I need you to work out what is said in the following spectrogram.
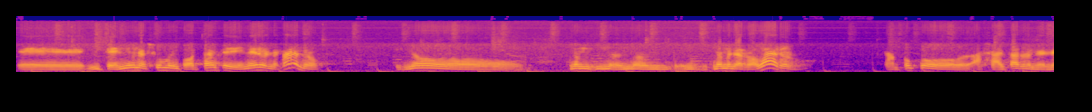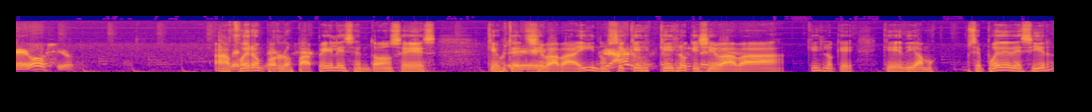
eh, y tenía una suma importante de dinero en la mano. Y no, no, no, no, no me la robaron. Tampoco asaltaron el negocio. Ah, fueron por los papeles entonces que usted Eh, llevaba ahí. No sé qué, qué es lo que tenía- llevaba, qué es lo que, que digamos, se puede decir.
